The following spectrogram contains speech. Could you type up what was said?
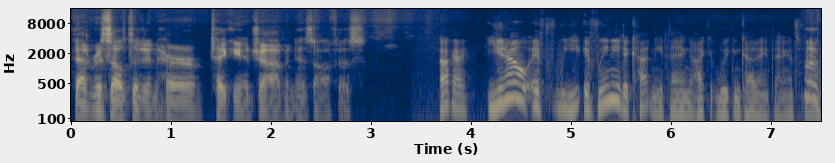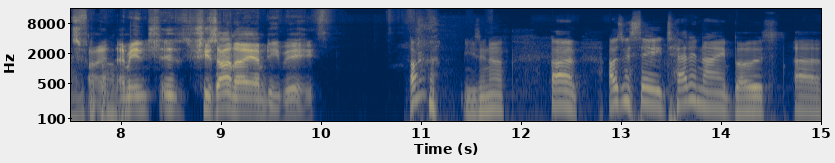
that resulted in her taking a job in his office. Okay. You know, if we if we need to cut anything, I can, we can cut anything. It's fine. That's no fine. I mean, she's on IMDb. Okay. Easy enough. Uh, I was gonna say Ted and I both uh,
